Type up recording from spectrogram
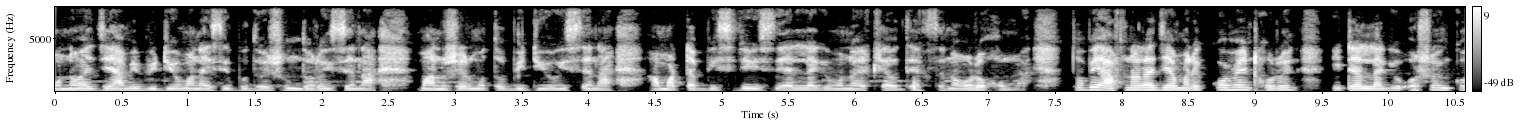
মনে হয় যে আমি ভিডিও বানাইছি, বোধহয় সুন্দর হয়েছে না, মানুষের মতো ভিডিও হয়েছে না, আমারটা বিশ্রী হয়েছে এর লাগে মনে হয় কেউ দেখছে না, ওরকম হয়। তবে আপনারা যে আমার কমেন্ট করেন, এটার লাগে অসংখ্য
